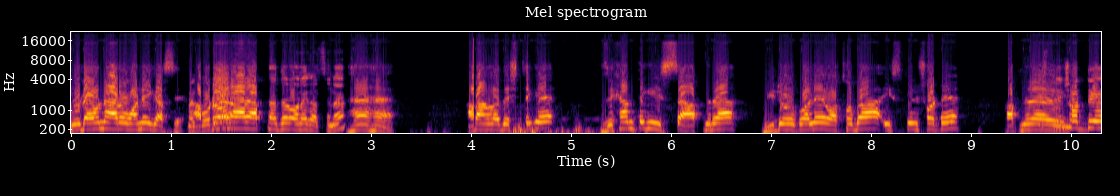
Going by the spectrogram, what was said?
গোডাউনে আরও অনেক আছে। গোডাউন আর আপনাদের অনেক আছে না? হ্যাঁ হ্যাঁ। আর বাংলাদেশ থেকে যেখান থেকে ইচ্ছা আপনারা ভিডিও কলে অথবা স্ক্রিনশটে আপনারা স্ক্রিনশট দিয়ে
